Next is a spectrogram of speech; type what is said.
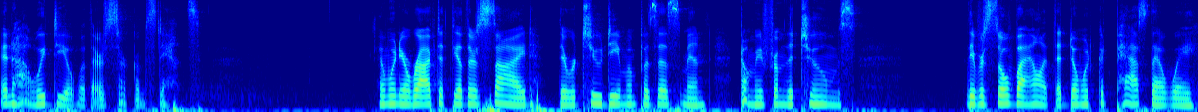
in how we deal with our circumstance. And when he arrived at the other side, there were two demon possessed men coming from the tombs. They were so violent that no one could pass that way.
